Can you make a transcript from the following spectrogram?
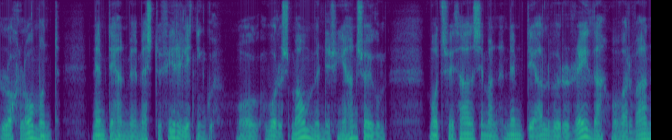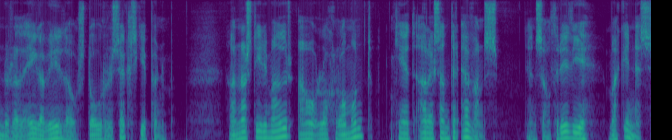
Loch Lomond nefndi hann með mestu fyrirlitningu og voru smámunir í hans augum móts við það sem hann nefndi alvöru reyða og var vanur að eiga við á stóru seglskipunum. Annar stýrimaður á Loch Lomond hétt Alexander Evans en sá þriðji McInnes.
